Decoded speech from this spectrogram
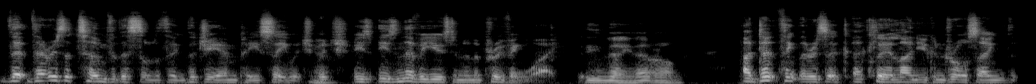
there, there is a term for this sort of thing, the GMPC, which, which is, is never used in an approving way. No, you're not wrong. I don't think there is a, a clear line you can draw saying that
